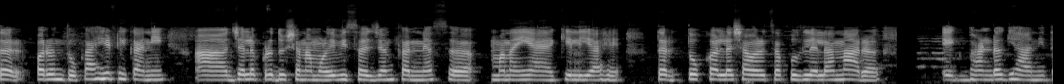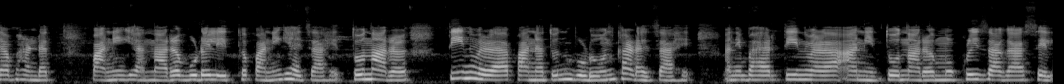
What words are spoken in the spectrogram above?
तर परंतु काही ठिकाणी जलप्रदूषणामुळे विसर्जन करण्यास मनाई आहे केली आहे. तर तो कलशावरचा पुजलेला नारळ एक भांडं घ्या आणि त्या भांड्यात पाणी घ्या. नारळ बुडेल इतकं पाणी घ्यायचं आहे. तो नारळ तीन वेळा पाण्यातून बुडवून काढायचा आहे. आणि बाहेर तीन वेळा आणि तो नारळ मोकळी जागा असेल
